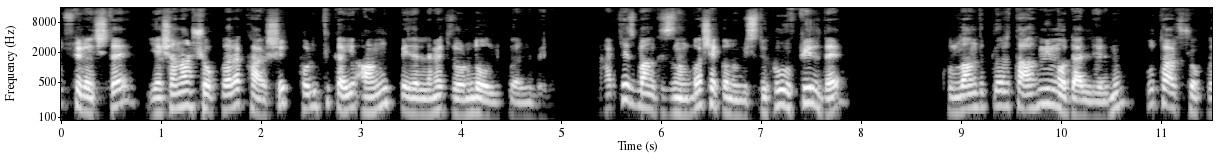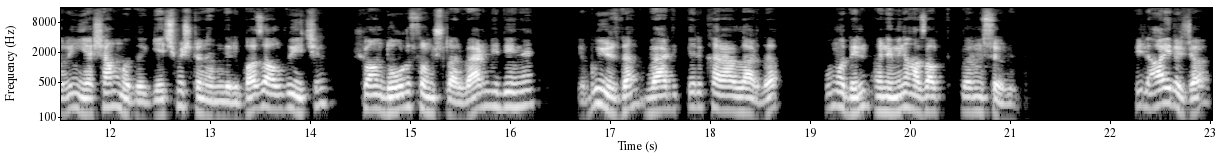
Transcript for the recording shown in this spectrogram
bu süreçte yaşanan şoklara karşı politikayı anlık belirlemek zorunda olduklarını belirtti. Merkez Bankası'nın baş ekonomisti Hu Fil de kullandıkları tahmin modellerinin bu tarz şokların yaşanmadığı geçmiş dönemleri baz aldığı için şu an doğru sonuçlar vermediğini ve bu yüzden verdikleri kararlarda bu modelin önemini azalttıklarını söyledi. Phil ayrıca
